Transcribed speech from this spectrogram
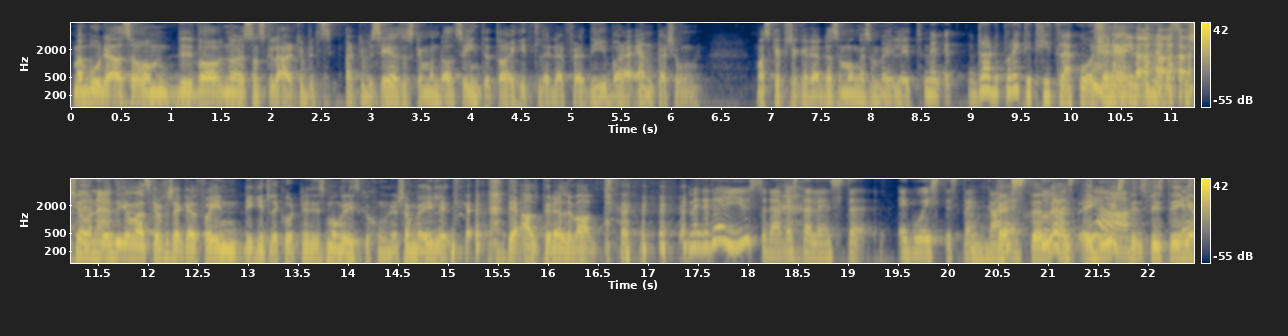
man borde alltså om det var några som skulle arkebus- arkebusera så ska man då alltså inte ta Hitler därför att det är ju bara en person. Man ska försöka rädda så många som möjligt. Men eh, drar du på riktigt Hitlerkorten nu i den här Jag diskussionen? tycker man ska försöka få in det Hitlerkortet i så många diskussioner som möjligt. Det är alltid relevant. Men det där är ju just sådär västerländskt eh, egoistiskt tänkande. Västerländskt Hur- ja, egoistiskt? Finns det inga,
